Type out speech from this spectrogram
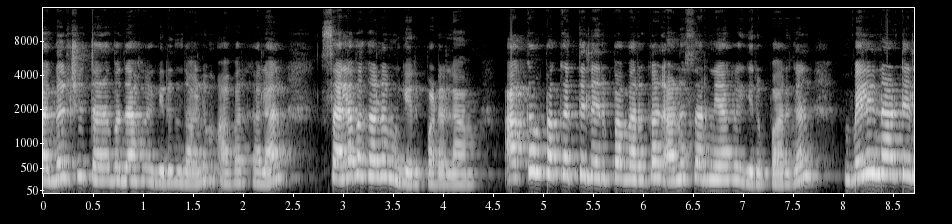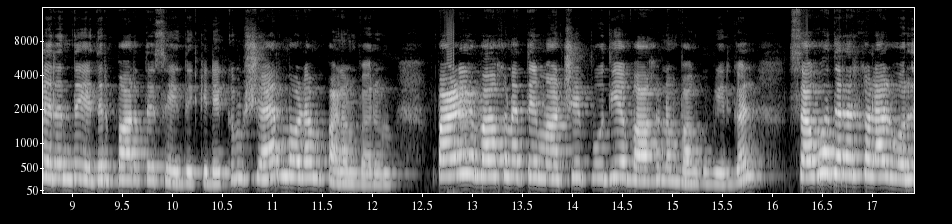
மகிழ்ச்சி தருவதாக இருந்தாலும் அவர்களால் செலவுகளும் ஏற்படலாம். அக்கம் பக்கத்தில் இருப்பவர்கள் அனுசரணையாக இருப்பார்கள். வெளிநாட்டிலிருந்து எதிர்பார்த்த செய்தி கிடைக்கும். ஷேர் மூலம் பணம் வரும். பழைய வாகனத்தை மாற்றி புதிய வாகனம் வாங்குவீர்கள். சகோதரர்களால் ஒரு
